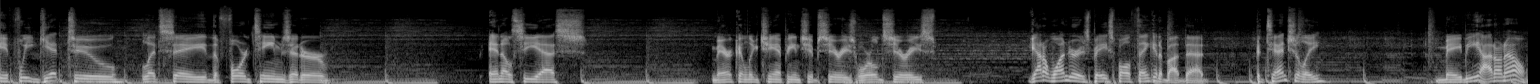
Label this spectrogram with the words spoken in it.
if we get to, let's say, the four teams that are NLCS, American League Championship Series, World Series, you got to wonder is baseball thinking about that? Potentially. Maybe. I don't know.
